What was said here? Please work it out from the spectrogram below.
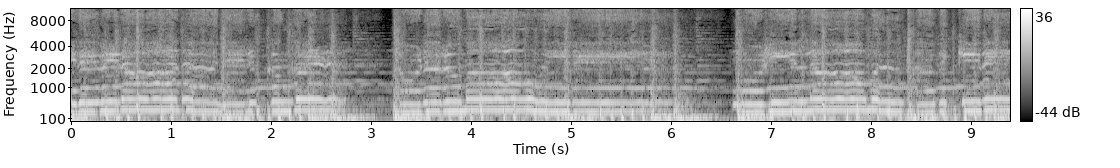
இடைவிடாத நெருக்கங்கள் தொடருமா உயிரே? மொழி இல்லாமல் தவிக்கிறேன்.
